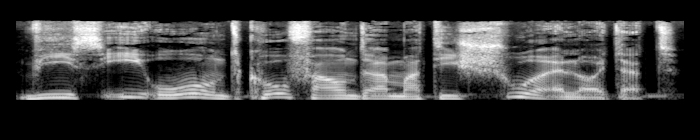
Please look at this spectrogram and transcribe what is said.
wie CEO und Co-Founder Matti Schur erläutert.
